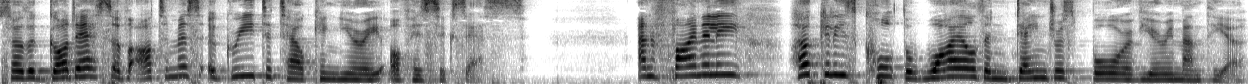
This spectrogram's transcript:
so the goddess of Artemis agreed to tell King Eury of his success. And finally, Hercules caught the wild and dangerous boar of Eurymanthia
